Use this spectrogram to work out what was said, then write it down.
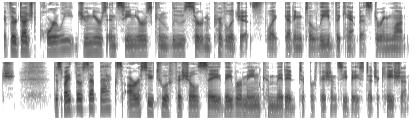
If they're judged poorly, juniors and seniors can lose certain privileges, like getting to leave the campus during lunch. Despite those setbacks, RSU2 officials say they remain committed to proficiency based education.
